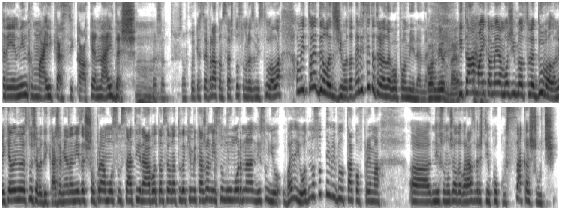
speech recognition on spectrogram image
тренинг, мајка си, како ќе најдеш. Mm. Кога ќе се вратам сега што сум размислувала, ама и тоа е дел од животот, нели? Сите треба да го поминеме. Кога не знаеш. И таа мајка мене може и ме одследувала, не ќе не слуша бе да ја кажам ја на неја што правам 8 сати работам се она тука ќе ми кажа не сум уморна, не сум ни вајде и односот не ми бил таков према а, не сум можел да го разбереш ти колку сакаш учи.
